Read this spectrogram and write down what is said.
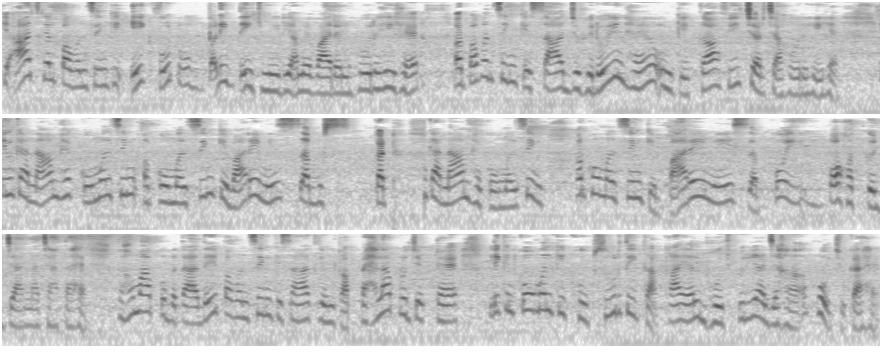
कि आजकल पवन सिंह की एक फ़ोटो बड़ी तेज मीडिया में वायरल हो रही है और पवन सिंह के साथ जो हीरोइन है, उनकी काफ़ी चर्चा हो रही है। इनका नाम है कोमल सिंह और कोमल सिंह के बारे में सब कट का नाम है कोमल सिंह और कोमल सिंह के बारे में सब कोई बहुत कुछ जानना चाहता है। तो हम आपको बता दें, पवन सिंह के साथ ये उनका पहला प्रोजेक्ट है, लेकिन कोमल की खूबसूरती का कायल भोजपुरिया जहाँ हो चुका है।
